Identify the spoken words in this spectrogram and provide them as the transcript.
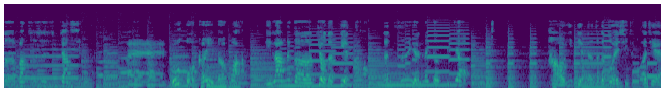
的方式是这样想的。哎，如果可以的话，你让那个旧的电脑能支援那个比较好一点的这个作业系统，而且。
